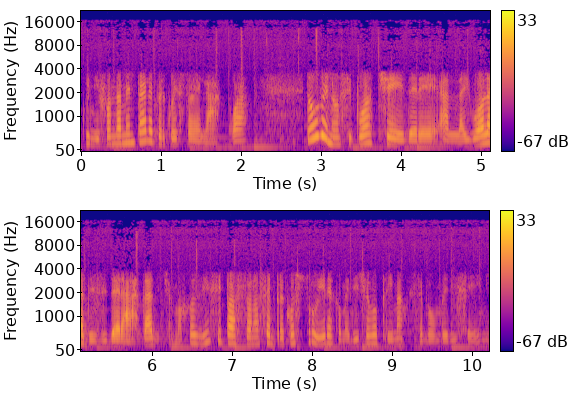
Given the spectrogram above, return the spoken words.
Quindi fondamentale per questo è l'acqua. Dove non si può accedere all'aiuola desiderata, diciamo così, si possono sempre costruire, come dicevo prima, queste bombe di semi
